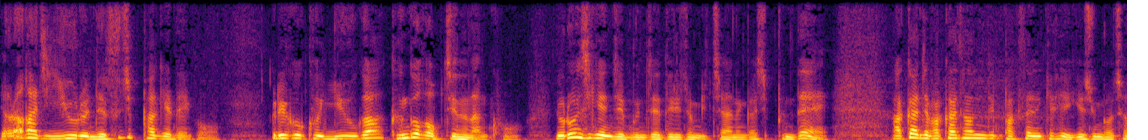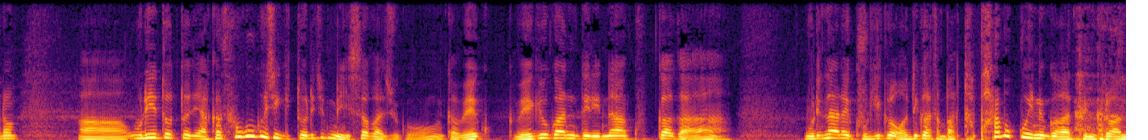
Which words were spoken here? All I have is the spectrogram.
여러 가지 이유를 이제 수집하게 되고 그리고 그 이유가 근거가 없지는 않고 이런 식의 이제 문제들이 좀 있지 않은가 싶은데 아까 이제 박한선 박사님께서 얘기해 준 것처럼 아 우리도 또 약간 소국 의식이 또좀 있어가지고 그러니까 외국 외교관들이나 국가가 우리나라의 국익을 어디 가서 막 다 팔아먹고 있는 것 같은 그런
